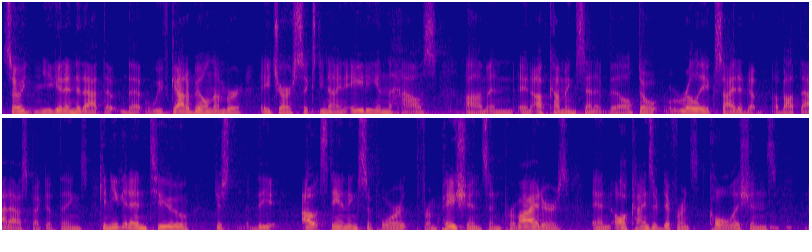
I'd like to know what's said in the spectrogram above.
So you get into that, that that we've got a bill number HR 6980 in the House um, and an upcoming Senate bill. So, really excited about that aspect of things. Can you get into just the outstanding support from patients and providers and all kinds of different coalitions mm-hmm.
